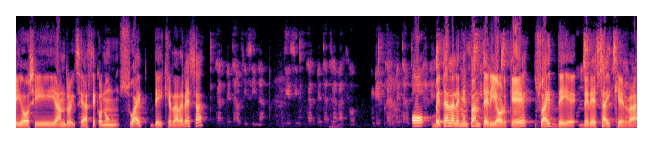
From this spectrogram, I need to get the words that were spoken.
iOS y Android se hace con un swipe de izquierda a derecha o vete al elemento anterior, que es swipe de derecha a izquierda.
